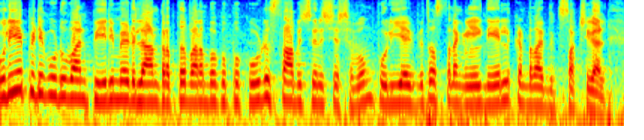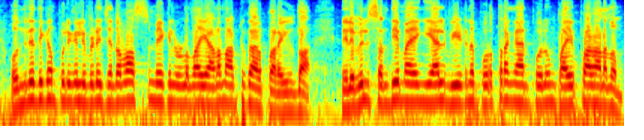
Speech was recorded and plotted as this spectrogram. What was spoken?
പുലിയെ പിടികൂടുവാൻ പീരിമേട് ലാൻഡ്രത്ത് വനംവകുപ്പ് കൂട് സ്ഥാപിച്ചതിനു ശേഷവും പുലിയെ വിവിധ സ്ഥലങ്ങളിൽ നേരിൽ കണ്ടതായി ദൃക്സാക്ഷികൾ ഒന്നിലധികം പുലികൾ ഇവിടെ ജനവാസ മേഖലയുള്ളതായാണ് നാട്ടുകാർ പറയുന്നത്. നിലവിൽ സന്ധ്യ മയങ്ങിയാൽ വീടിന് പുറത്തിറങ്ങാൻ പോലും ഭയപ്പാടാണെന്നും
